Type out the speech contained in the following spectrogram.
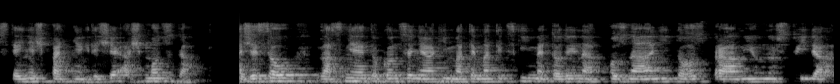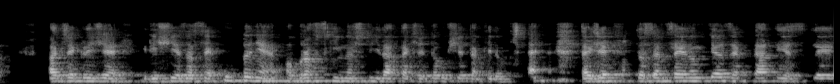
stejně špatně, když je až moc dát že jsou vlastně dokonce nějaké matematické metody na poznání toho správného množství dat. Pak řekli, že když je zase úplně obrovský množství dat, takže to už je taky dobře. takže to jsem se jenom chtěl zeptat, jestli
